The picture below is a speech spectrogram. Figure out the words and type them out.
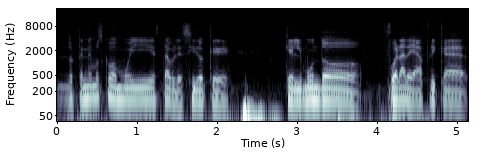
lo tenemos como muy establecido que, que el mundo fuera de África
